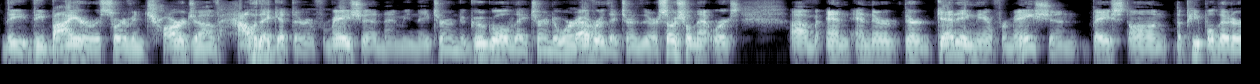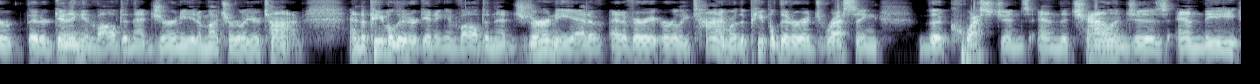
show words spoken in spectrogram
the the buyer is sort of in charge of how they get their information. I mean, they turn to Google, they turn to wherever, they turn to their social networks. Um, and and they're they're getting the information based on the people that are that are getting involved in that journey at a much earlier time, and the people that are getting involved in that journey at a at a very early time are the people that are addressing the questions and the challenges and the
